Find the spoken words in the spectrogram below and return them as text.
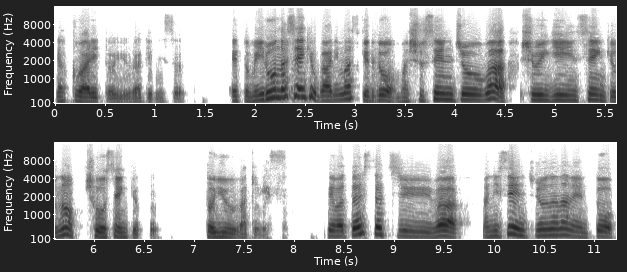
役割というわけです。えっと、いろんな選挙がありますけど、まあ、主戦場は衆議院選挙の小選挙区というわけです。で、私たちは、2017年と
